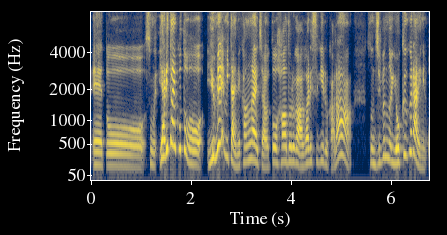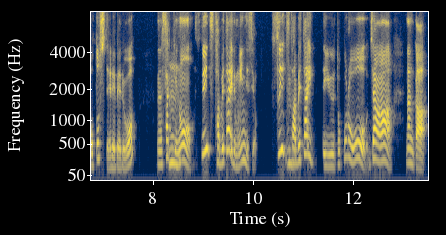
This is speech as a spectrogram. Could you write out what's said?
えっ、と、そのやりたいことを夢みたいに考えちゃうとハードルが上がりすぎるから、その自分の欲ぐらいに落としてレベルを、うんさっきのスイーツ食べたいでもいいんですよ。スイーツ食べたいっていうところを、じゃあ、なんか、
